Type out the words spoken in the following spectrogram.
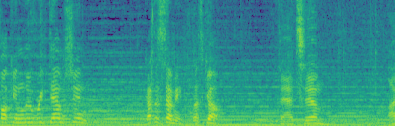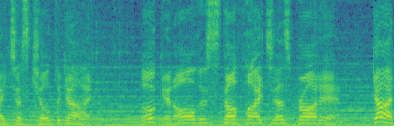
fucking loot redemption. Got the semi. Let's go. That's him. I just killed the guy. Look at all this stuff I just brought in. God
